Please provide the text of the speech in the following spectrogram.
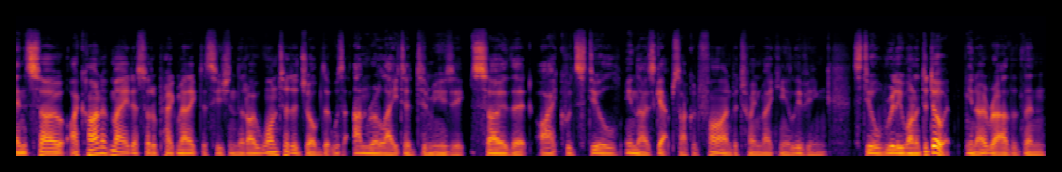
And so I kind of made a sort of pragmatic decision that I wanted a job that was unrelated to music so that I could still, in those gaps I could find between making a living, still really wanted to do it, you know, rather than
